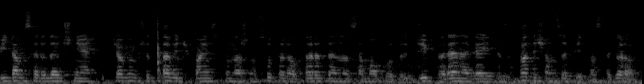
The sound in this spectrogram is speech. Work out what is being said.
Witam serdecznie. Chciałbym przedstawić Państwu naszą super ofertę na samochód Jeep Renegade z 2015 roku.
